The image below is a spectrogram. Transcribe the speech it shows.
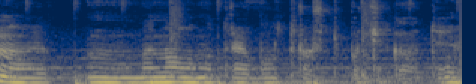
Ну, в минулому треба було трошки почекати.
